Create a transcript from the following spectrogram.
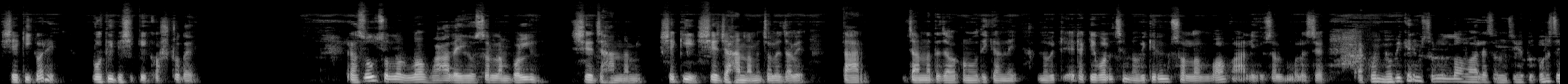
সে কি করে? প্রতিবেশীকে কষ্ট দেয়। রাসূল সাল্লাল্লাহু আলাইহি ওয়াসাল্লাম বললেন, সে জাহান্নামী, সে কি? সে জাহান্নামে চলে যাবে। তার জান্নাতে যাওয়ার কোনো অধিকার নেই। নবী, এটা কে বলেছেন? নবী করিম সাল্লাল্লাহু আলাইহি ওয়াসাল্লাম বলেছে। এখন নবী করিম সাল্লাল্লাহু আলাইহি ওয়াসাল্লাম যেহেতু বলেছে,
